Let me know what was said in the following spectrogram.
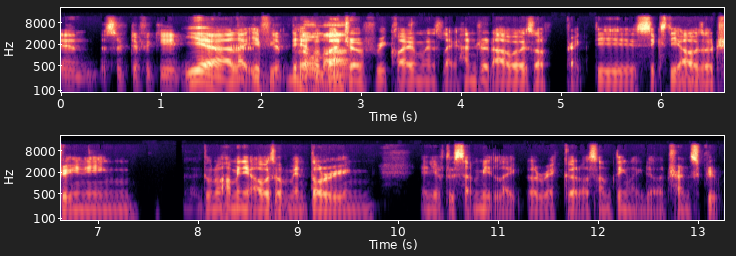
and a certificate. Yeah, like if you, they have a bunch of requirements like 100 hours of practice, 60 hours of training, don't know how many hours of mentoring, and you have to submit like a record or something like that, or transcript,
